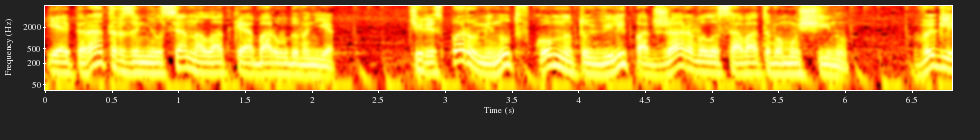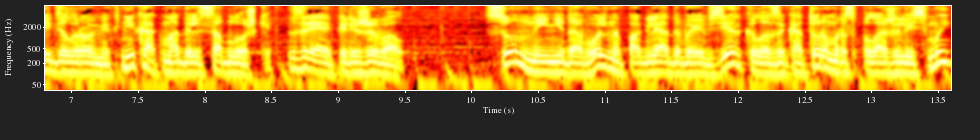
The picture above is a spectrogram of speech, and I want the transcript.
и оператор занялся наладкой оборудования. Через пару минут в комнату ввели поджарого лосоватого мужчину. Выглядел Ромик не как модель с обложки, зря я переживал. Сонный недовольно поглядывая в зеркало, за которым расположились мы,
